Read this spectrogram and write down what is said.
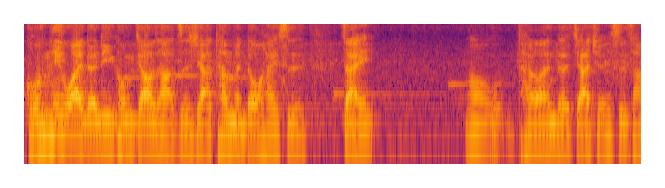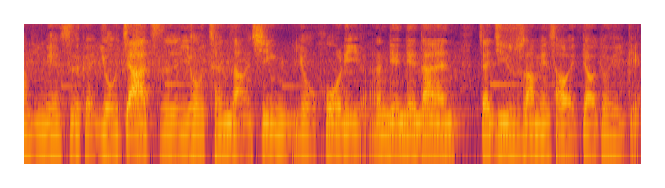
国内外的利空交杂之下，他们都还是在哦台湾的加权市场里面是个有价值、有成长性、有获利的。那联电当然在技术上面稍微掉队一点。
